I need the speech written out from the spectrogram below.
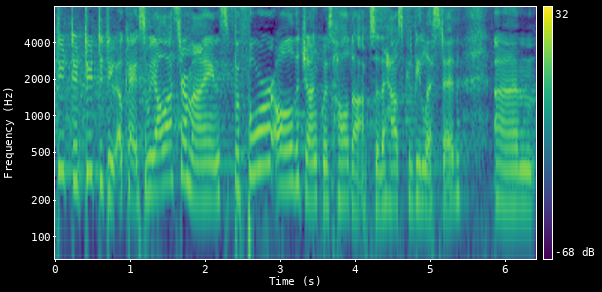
Do, do, do, do, do. Okay, so we all lost our minds. Before all the junk was hauled off so the house could be listed, um,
